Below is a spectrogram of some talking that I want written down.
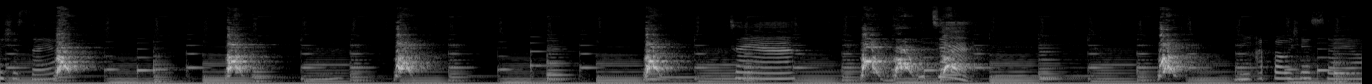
아빠 오셨어요? 호차야 호차. 응 아빠 오셨어요?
